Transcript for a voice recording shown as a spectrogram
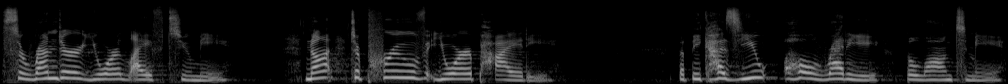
Surrender your life to me, not to prove your piety, but because you already belong to me,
